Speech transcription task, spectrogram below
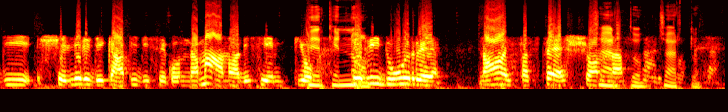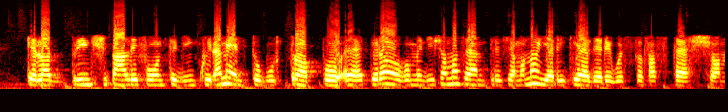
di scegliere dei capi di seconda mano, ad esempio, no? per ridurre no, il fast fashion, Certo, certo. Che è la principale fonte di inquinamento purtroppo, eh, però come diciamo sempre siamo noi a richiedere questo fast fashion.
